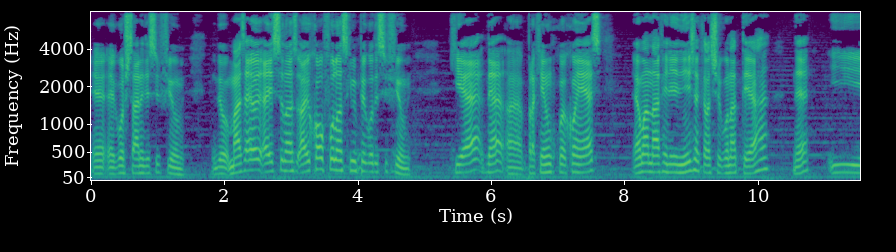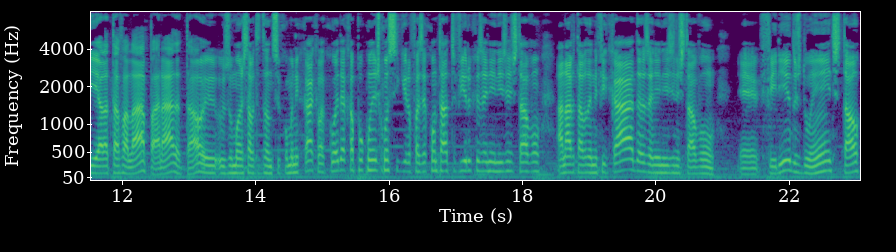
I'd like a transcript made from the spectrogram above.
é, é, gostarem desse filme. Entendeu? Mas aí esse lance, aí qual foi o lance que me pegou desse filme? Que é, né, ah, pra quem não co- conhece, é uma nave alienígena que ela chegou na Terra, né? E ela tava lá, parada tal, e os humanos estavam tentando se comunicar, aquela coisa, e daqui a pouco quando eles conseguiram fazer contato, viram que os alienígenas estavam. A nave estava danificada, os alienígenas estavam é, feridos, doentes tal.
